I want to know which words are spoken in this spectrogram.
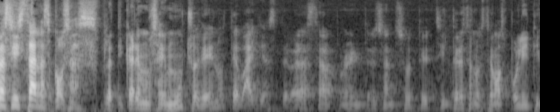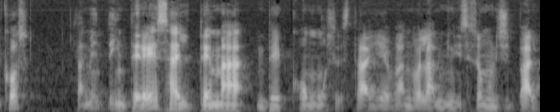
Así están las cosas. Platicaremos ahí mucho de, no te vayas, de verdad está a poner interesante. Sobre, te, te interesan los temas políticos, también te interesa el tema de cómo se está llevando la administración municipal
